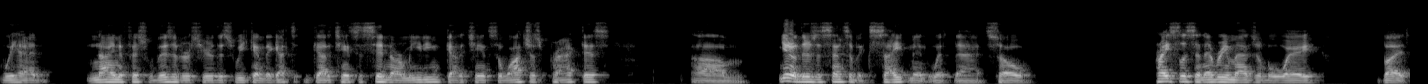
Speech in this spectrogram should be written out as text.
we had nine official visitors here this weekend. They got to, got a chance to sit in our meeting, got a chance to watch us practice. Um, you know, there's a sense of excitement with that. So priceless in every imaginable way, but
